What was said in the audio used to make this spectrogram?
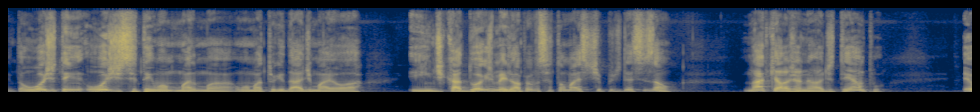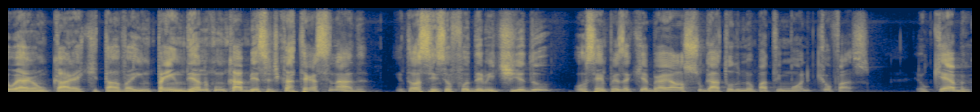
Então, hoje, tem, hoje se tem uma, uma, uma, maturidade maior e indicadores melhor para você tomar esse tipo de decisão. Naquela janela de tempo, eu era um cara que estava empreendendo com cabeça de carteira assinada. Então, assim, se eu for demitido ou se a empresa quebrar e ela sugar todo o meu patrimônio, o que eu faço? Eu quebro?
